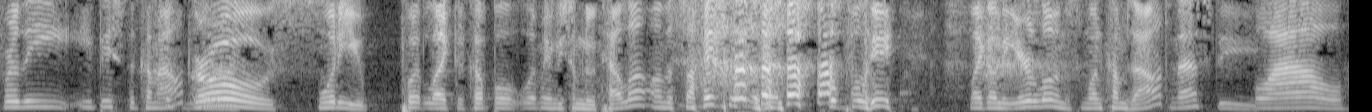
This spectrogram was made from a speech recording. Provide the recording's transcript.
for the Ipis to come out. Gross. What do you put like a couple, maybe some Nutella on the side? Hopefully, like on the earlobes, one comes out. Nasty. Wow.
